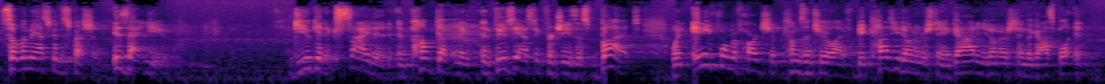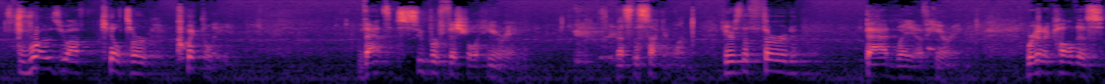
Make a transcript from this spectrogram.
So let me ask you this question Is that you? Do you get excited and pumped up and enthusiastic for Jesus? But when any form of hardship comes into your life, because you don't understand God and you don't understand the gospel, it throws you off kilter quickly. That's superficial hearing. That's the second one. Here's the third bad way of hearing. We're going to call this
